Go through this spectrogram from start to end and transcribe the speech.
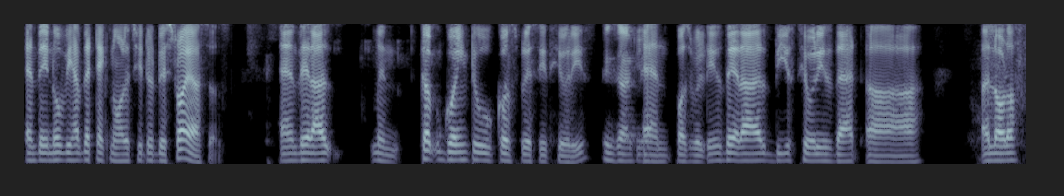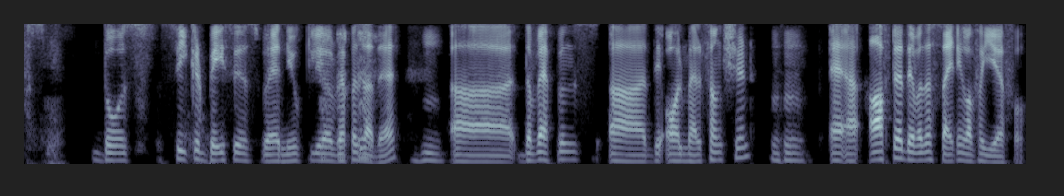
and they know we have the technology to destroy ourselves. And there are, I mean, com- going to conspiracy theories Exactly. and possibilities. There are these theories that uh, a lot of those secret bases where nuclear weapons are there. Mhm. Uh, the weapons, uh, they all malfunctioned Mhm. uh, after there was a sighting of a UFO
